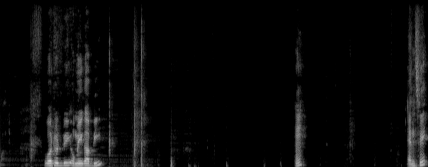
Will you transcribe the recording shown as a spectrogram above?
want. What would be omega b? Hmm? NC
